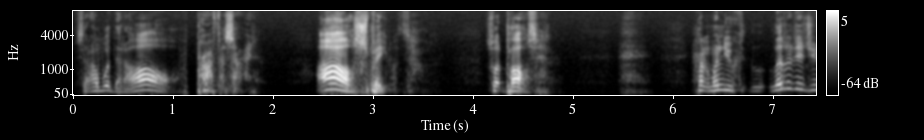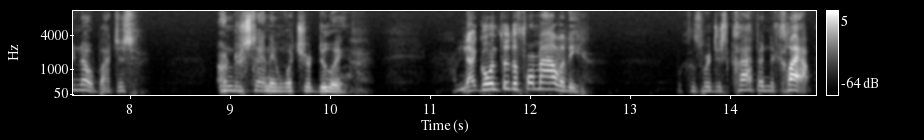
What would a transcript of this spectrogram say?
He said, I would that all prophesied, all speak with tongues. That's what Paul said. And when you, little did you know by just understanding what you're doing, I'm not going through the formality because we're just clapping to clap.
